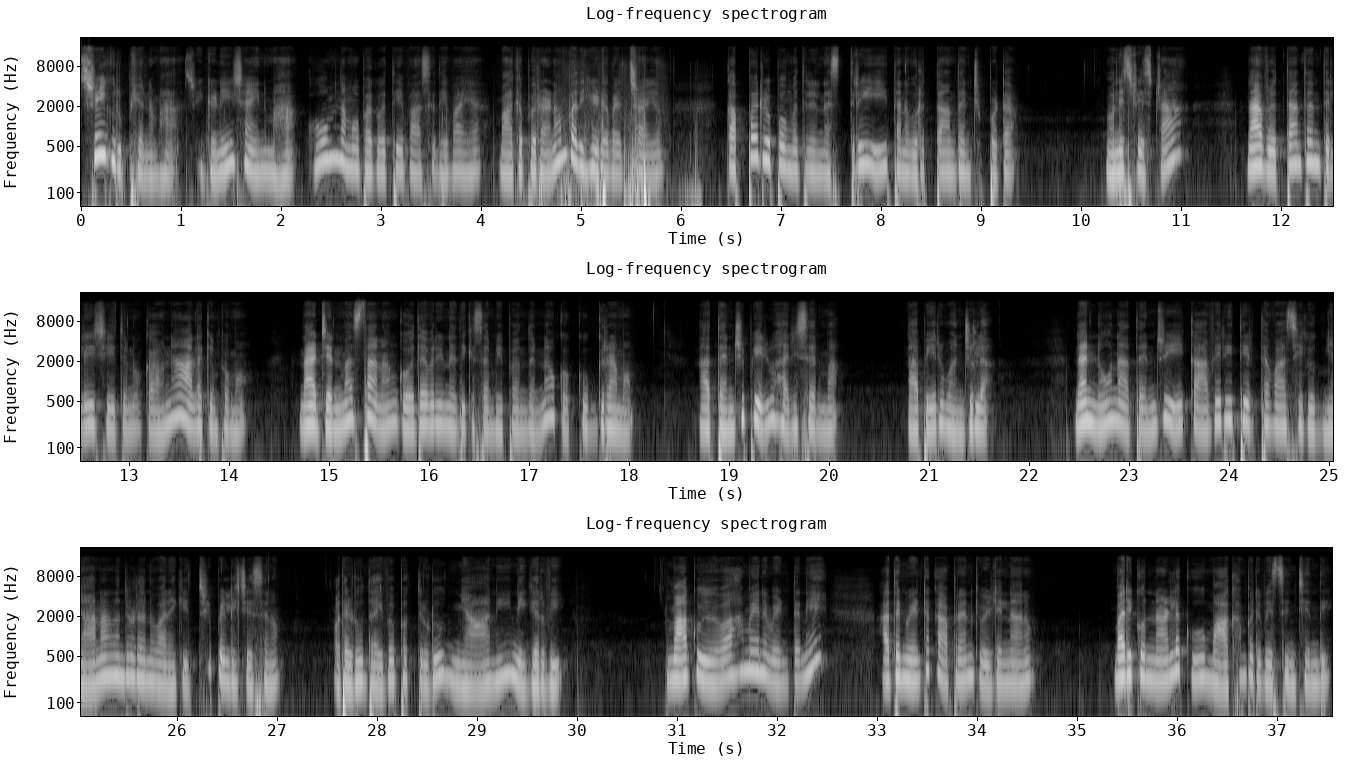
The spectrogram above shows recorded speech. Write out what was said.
శ్రీ గురుభ్యో నమ. శ్రీ గణేశాయ నమ. ఓం నమో భగవతే వాసుదేవాయ. మాఘపురాణం పదిహేడవ అధ్యాయం. కప్ప రూపం వదిలిన స్త్రీ తన వృత్తాంతం చెప్పుట. మునిశ్రేష్ట నా వృత్తాంతం తెలియచేతును కావున ఆలకింపము. నా జన్మస్థానం గోదావరి నదికి సమీపందున్న ఒక కుగ్రామం. నా తండ్రి పేరు హరిశర్మ. నా పేరు మంజుల. నన్ను నా తండ్రి కావేరీ తీర్థవాసికు జ్ఞానానందుడను వానికి ఇచ్చి పెళ్ళి చేశాను అతడు దైవభక్తుడు జ్ఞాని నిగర్వి. మాకు వివాహమైన వెంటనే అతని వెంట కాపురానికి వెళ్ళినాను. మరికొన్నాళ్ళకు మాఘం ప్రవేశించింది.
